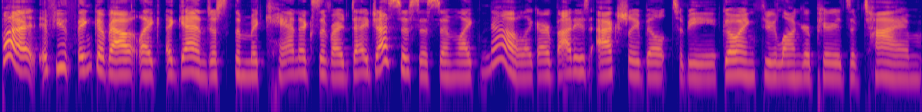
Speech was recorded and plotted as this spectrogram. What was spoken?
but if you think about, like, again, just the mechanics of our digestive system, like, no, like our body's actually built to be going through longer periods of time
